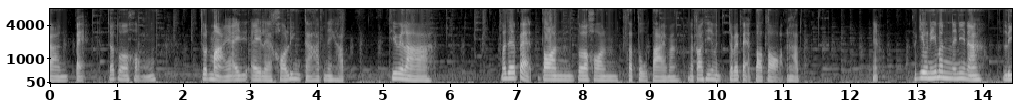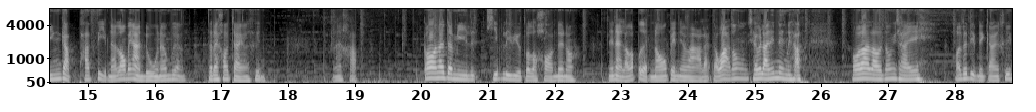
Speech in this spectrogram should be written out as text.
การแปะเจ้าตัวของจดหมายไอไออะไร calling card นะครับ ที่เวลา มันจะแปะตอนตัวละครศัตรูตายมั้งแล้วก็ที่มันจะไปแปะต่อๆนะครับเนี่ยสกิลนี้มันไอ้นี่นะลิงก์กับพาสซีฟนะลองไปอ่านดูนะเพื่อนจะได้เข้าใจกันขึ้นนะครับ ก็น่าจะมีคลิปรีวิวตัวละครด้วยเนาะไหนๆเราก็เปิดน้องเป็น LR แล้ว แต่ว่าต้องใช้เวลานิดนึงนะครับ เพราะว่าเราต้องใช้วัตถุดิบในการขึ้น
